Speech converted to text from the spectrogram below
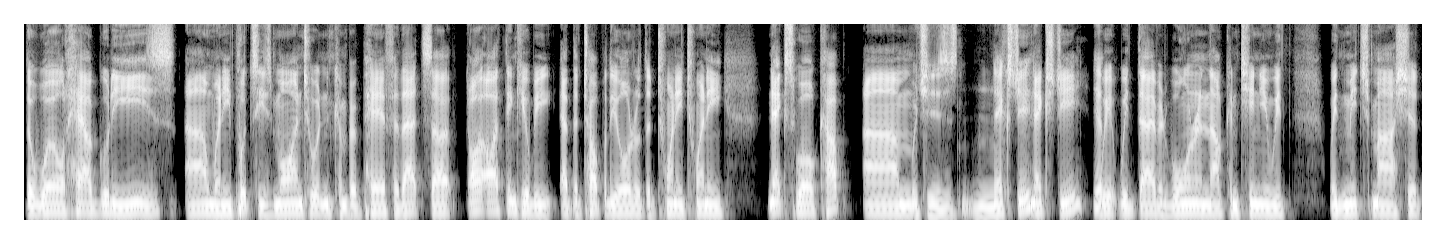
the world how good he is um, when he puts his mind to it and can prepare for that. So I, I think he'll be at the top of the order at the 2020 next World Cup. Um, Which is next year. next year Yep. with, with David Warner, and they'll continue with with Mitch Marsh at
